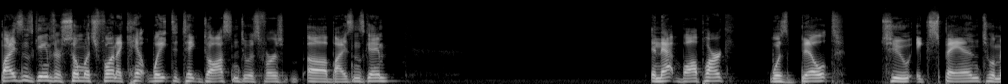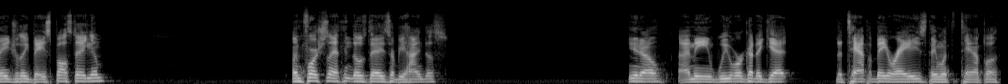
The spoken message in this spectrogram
Bisons games are so much fun. I can't wait to take Dawson to his first uh, Bisons game. And that ballpark was built to expand to a Major League Baseball stadium. Unfortunately, I think those days are behind us. You know, I mean, we were going to get the Tampa Bay Rays, they went to Tampa.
